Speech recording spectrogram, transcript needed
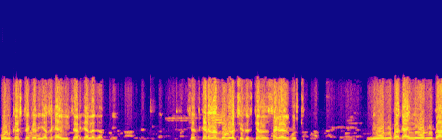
कोण कष्टकरी याचा काही विचार केला जात नाही. शेतकऱ्यांना दुर्लक्षितच केलं सगळ्या सगळ्याच गोष्टी. निवडणुका काय निवडणुका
